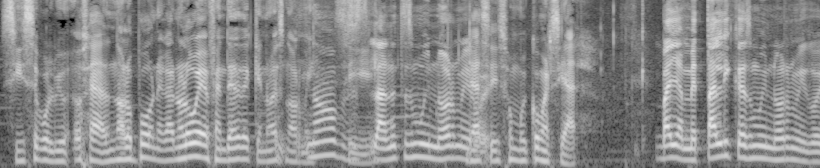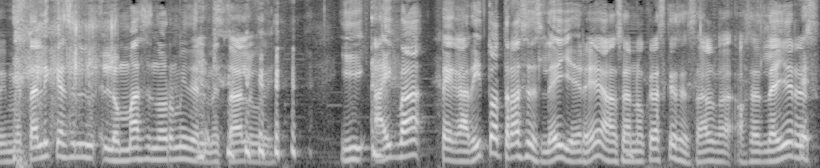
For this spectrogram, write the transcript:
sí se volvió. O sea, no lo puedo negar, no lo voy a defender de que no es normie. No, pues Sí, la neta es muy normie, ya se hizo muy comercial. Vaya, Metallica es muy normie, güey. Metallica es el- lo más normie del metal, güey. Y ahí va pegadito atrás Slayer, ¿eh? O sea, no creas que se salva. O sea, Slayer es...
